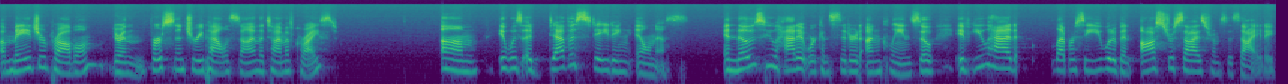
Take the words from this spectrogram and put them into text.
a major problem during first century Palestine, the time of Christ. Um, it was a devastating illness, and those who had it were considered unclean. So, if you had leprosy, you would have been ostracized from society.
